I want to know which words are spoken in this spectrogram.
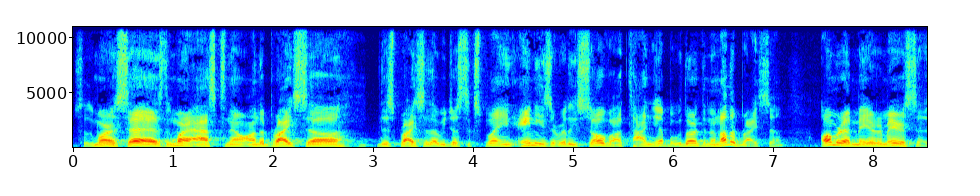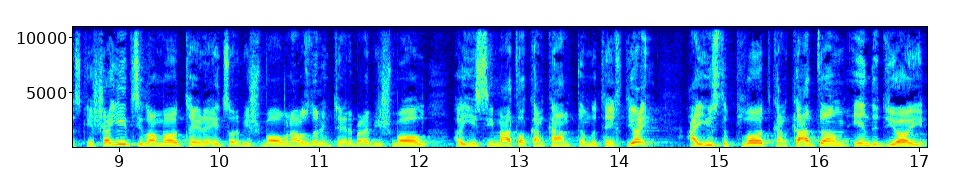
So the Gemara says, the Gemara asks now on the brisa, this brisa that we just explained, Aini is it really sova, Tanya, but we learned in another brisa, Omer Meir, Meir says, when I was learning teira hayisi matal diyoi. I used to plot kankantam in the diyoi,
